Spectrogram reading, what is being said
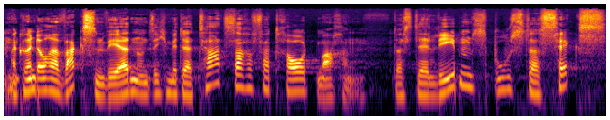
man könnte auch erwachsen werden und sich mit der Tatsache vertraut machen, dass der Lebensbooster Sex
